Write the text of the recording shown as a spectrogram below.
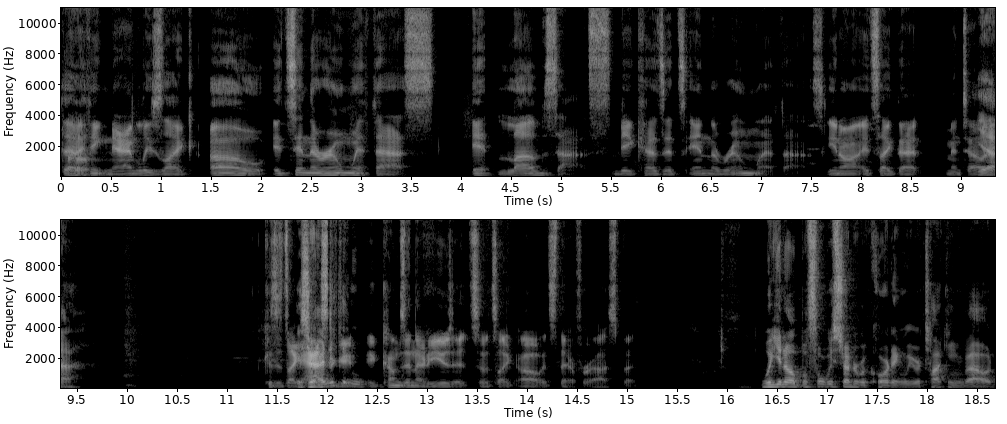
that I Uh-huh. think Natalie's like, oh, it's in the room with us. It loves us because it's in the room with us. You know, it's like that mentality. Yeah. Because it's like it, has to get- anything- it comes in there to use it. So it's like, oh, it's there for us. But Well, you know, before we started recording, we were talking about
